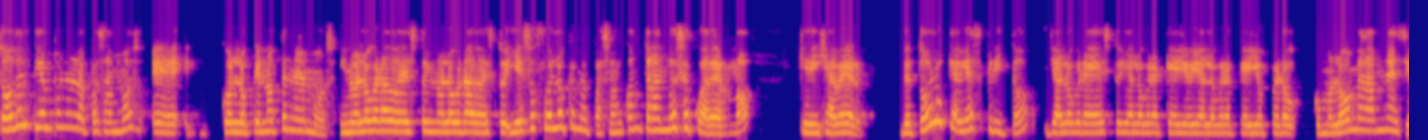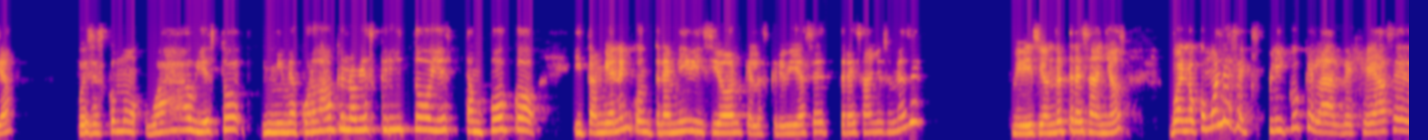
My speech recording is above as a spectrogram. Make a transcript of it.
todo el tiempo nos la pasamos eh, con lo que no tenemos y no he logrado esto y no he logrado esto. Y eso fue lo que me pasó encontrando ese cuaderno, que dije, a ver, de todo lo que había escrito, ya logré esto, ya logré aquello, ya logré aquello, pero como luego me da amnesia, pues es como, wow, y esto ni me acordaba que lo había escrito y es tampoco. Y también encontré mi visión, que la escribí hace tres años, se me hace, mi visión de tres años. Bueno, ¿cómo les explico que la dejé hace,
